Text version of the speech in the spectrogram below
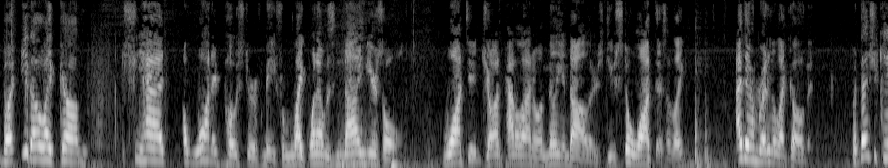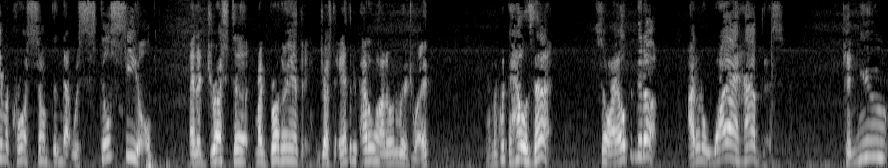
But you know, like um, she had a wanted poster of me from like when I was nine years old. Wanted, John Padalano, a million dollars. Do you still want this? I'm like, I think I'm ready to let go of it. But then she came across something that was still sealed and addressed to my brother Anthony, addressed to Anthony Padalano in Ridgeway. I'm like, what the hell is that? So I opened it up. I don't know why I have this. Can you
